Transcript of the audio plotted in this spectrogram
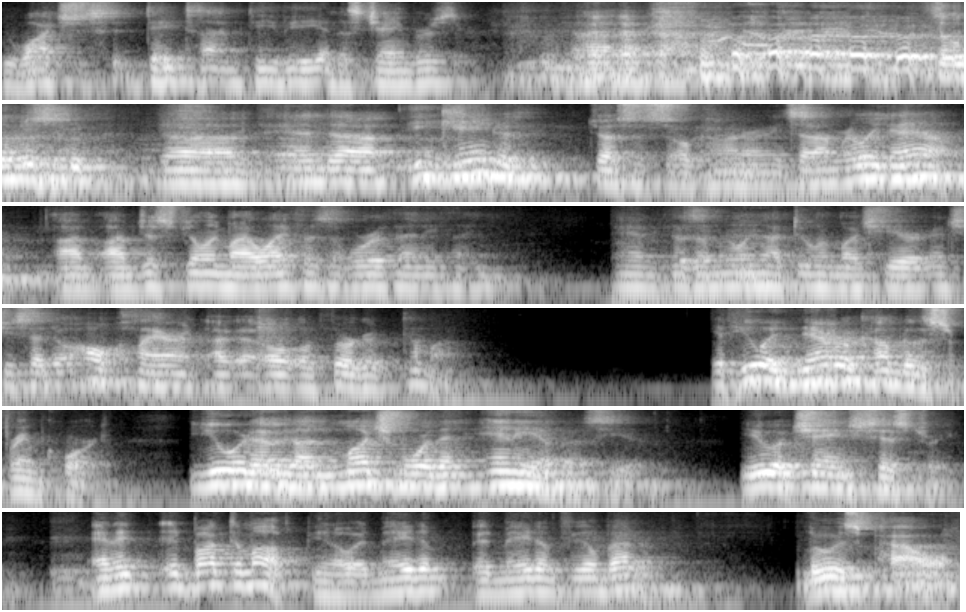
He watched daytime TV in his chambers. Uh, so, uh, and uh, he came to Justice O'Connor and he said, "I'm really down. I'm, I'm just feeling my life isn't worth anything, and because I'm really not doing much here." And she said, "Oh, Clarence, uh, oh, Thurgood, come on. If you had never come to the Supreme Court, you would have done much more than any of us here." You have changed history. And it, it bucked him up. You know, it made him, it made him feel better. Lewis Powell.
